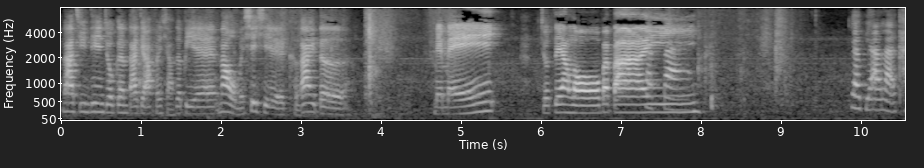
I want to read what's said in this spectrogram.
那今天就跟大家分享这边，那我们谢谢可爱的妹妹，就这样喽，拜拜。要不要来看？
